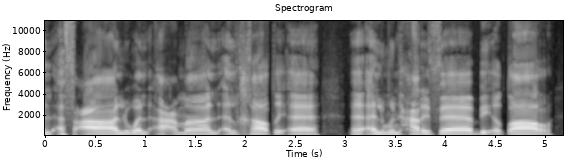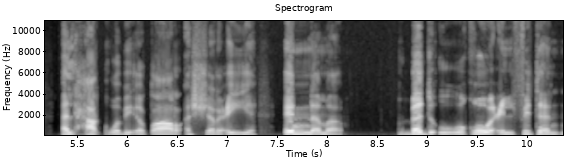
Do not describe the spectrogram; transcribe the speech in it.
الأفعال والأعمال الخاطئة المنحرفة بإطار الحق وبإطار الشرعية. إنما بدء وقوع الفتن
